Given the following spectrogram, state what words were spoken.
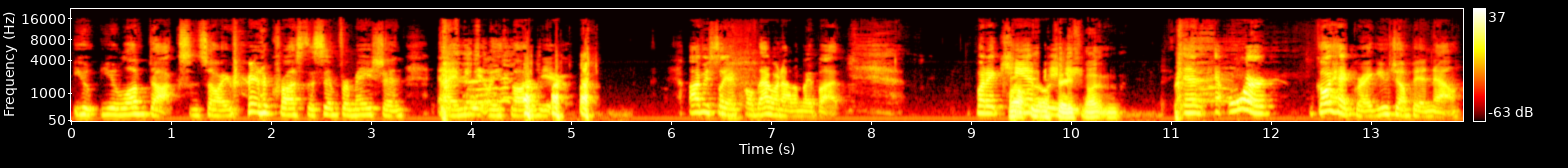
you, you love ducks. And so I ran across this information and I immediately thought of you. Obviously, I pulled that one out of my butt. But it can well, okay. be. And, or go ahead, Greg, you jump in now.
